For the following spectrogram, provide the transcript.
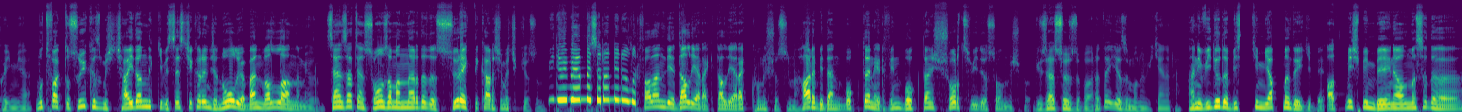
koyayım ya? Mutfakta suyu kızmış çaydanlık gibi ses çıkarınca ne oluyor ben vallahi anlamıyorum. Sen zaten son zamanlarda da sürekli karşıma çıkıyorsun. Videoyu beğenmesen annen olur falan diye dalayarak dalayarak konuşuyorsun. Harbiden boktan herifin boktan shorts videosu olmuş bu. Güzel sözdü bu arada yazın bunu bir kenara. Hani videoda biz kim yapmadığı gibi 60 bin beğeni alması da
